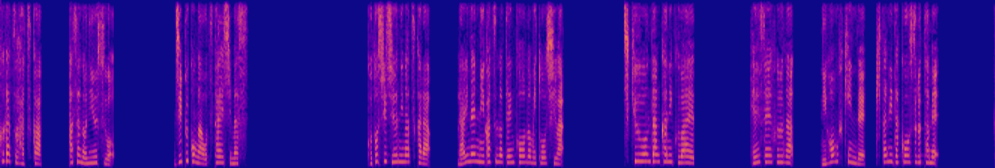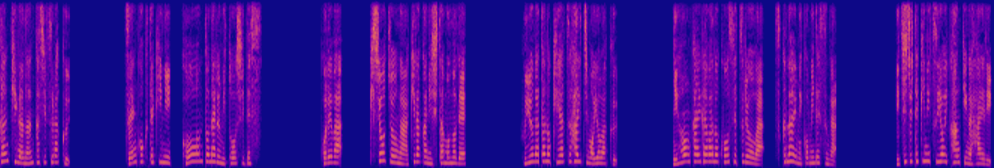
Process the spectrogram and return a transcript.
9月20日、朝のニュースを、ジプコがお伝えします。今年12月から来年2月の天候の見通しは、地球温暖化に加え、偏西風が日本付近で北に蛇行するため、寒気が南下しづらく、全国的に高温となる見通しです。これは、気象庁が明らかにしたもので、冬型の気圧配置も弱く、日本海側の降雪量は少ない見込みですが、一時的に強い寒気が入り、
